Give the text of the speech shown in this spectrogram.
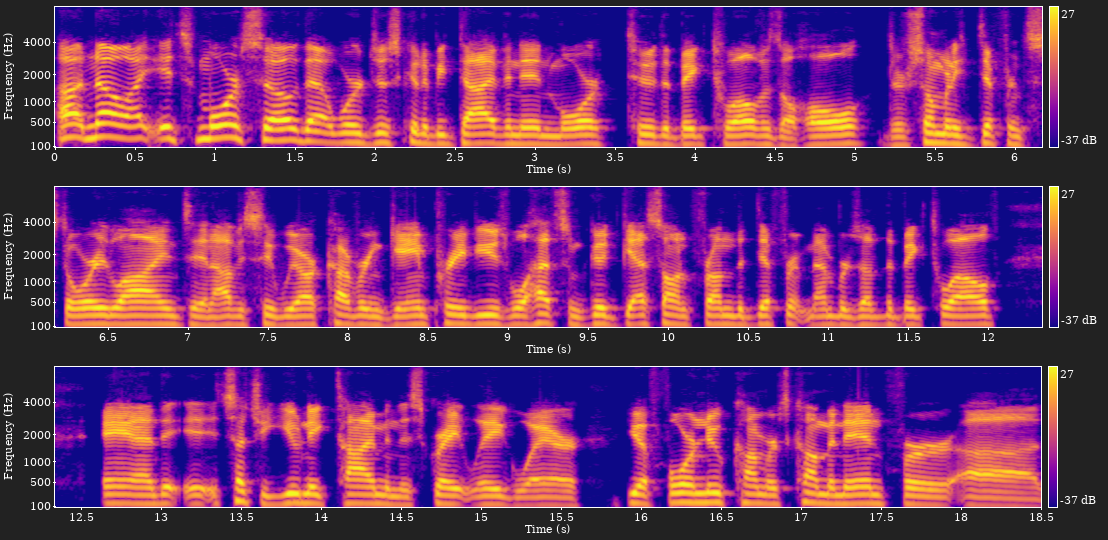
Uh, no, it's more so that we're just going to be diving in more to the Big 12 as a whole. There's so many different storylines, and obviously, we are covering game previews. We'll have some good guests on from the different members of the Big 12 and it's such a unique time in this great league where you have four newcomers coming in for uh,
